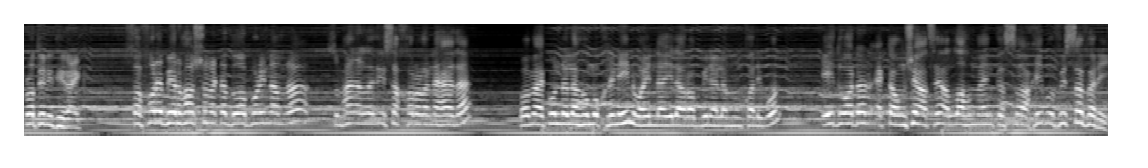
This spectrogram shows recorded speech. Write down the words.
প্রতিনিধি রাইট সফরে বের হওয়ার সময় একটা দোয়া পড়ি না আমরা? সুবহান আল্লাহ সাক্ষরানা হায়দা ওয়া মা কুন্না লাহু মুকরিনিন ওয়া ইন্না ইলা রাব্বিনা লামুনকালিবুন। এই দোয়াটার একটা অংশে আছে আনতা সাহিবু ফিস সাফারি।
